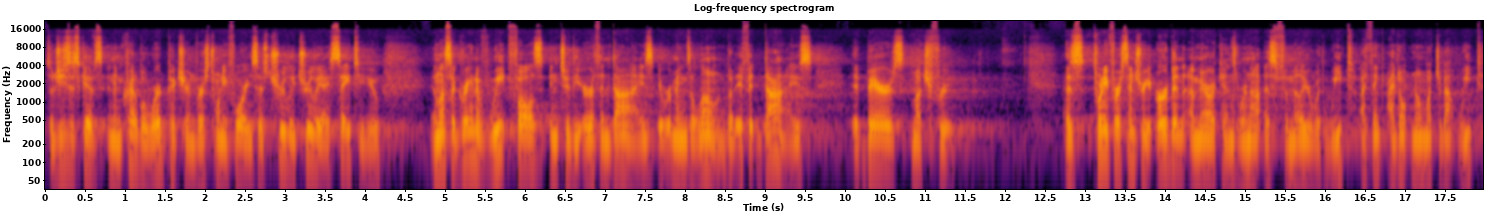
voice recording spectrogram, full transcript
So Jesus gives an incredible word picture in verse 24. He says, Truly, truly, I say to you, unless a grain of wheat falls into the earth and dies, it remains alone. But if it dies, it bears much fruit. As 21st century urban Americans, we're not as familiar with wheat. I think I don't know much about wheat.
